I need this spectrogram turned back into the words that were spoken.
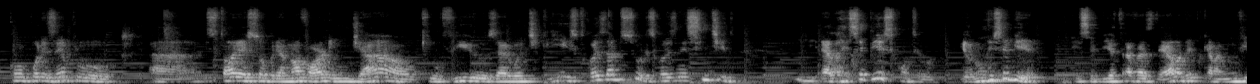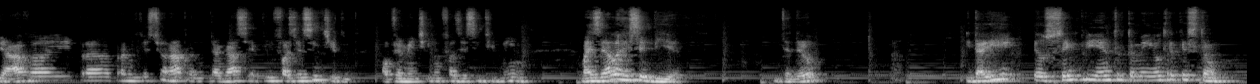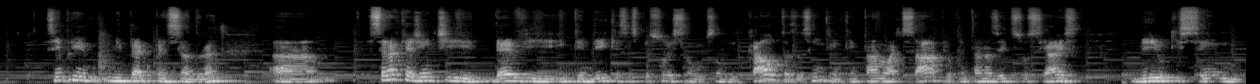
como, por exemplo, histórias sobre a nova ordem mundial, que o vírus era o anticristo, coisas absurdas, coisas nesse sentido. E ela recebia esse conteúdo. Eu não recebia. recebia através dela, porque ela me enviava para me questionar, para me indagar se aquilo fazia sentido. Obviamente que não fazia sentido nenhum. Mas ela recebia. Entendeu? E daí eu sempre entro também em outra questão. Sempre me pego pensando, né? Ah, será que a gente deve entender que essas pessoas são, são incautas, assim? Quem está no WhatsApp ou quem está nas redes sociais, meio que sem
